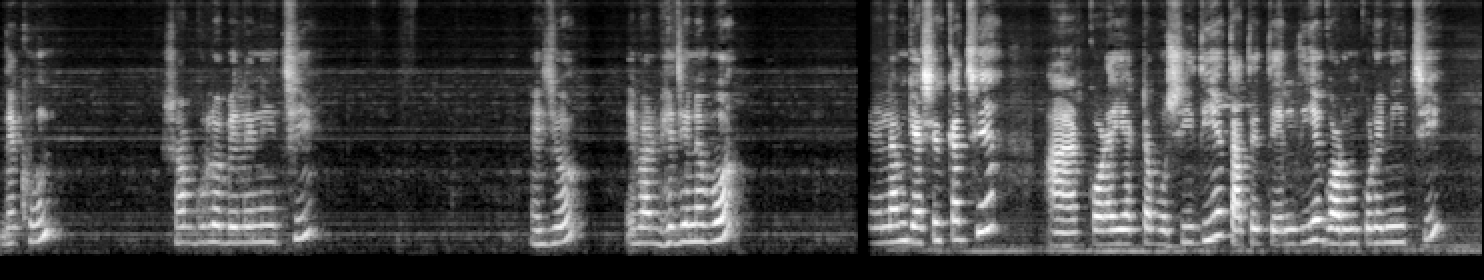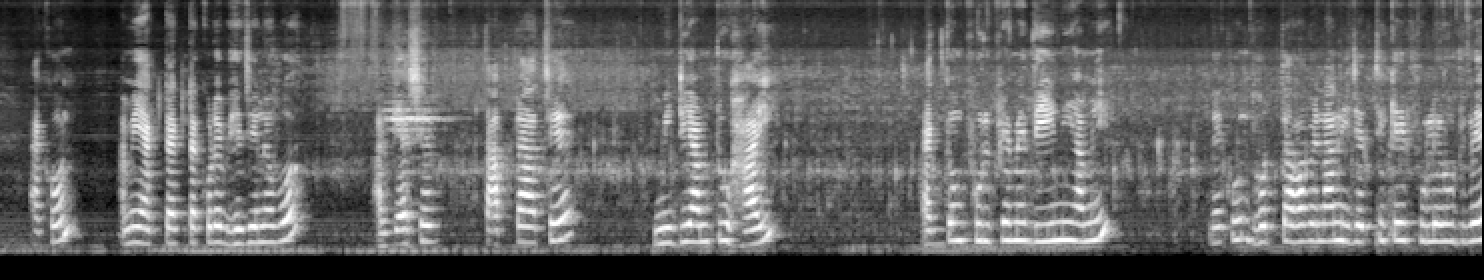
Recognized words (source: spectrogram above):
দেখুন, সবগুলো বেলে নিয়েছি। এই যে, এবার ভেজে নেব। এলাম গ্যাসের কাছে আর কড়াই একটা বসিয়ে দিয়ে তাতে তেল দিয়ে গরম করে নিয়েছি। এখন আমি একটা একটা করে ভেজে নেব। আর গ্যাসের তাপটা আছে মিডিয়াম টু হাই। একদম ফুল ফ্লেমে দিইনি আমি। দেখুন, ধরতে হবে না, নিজের থেকেই ফুলে উঠবে।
